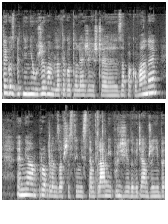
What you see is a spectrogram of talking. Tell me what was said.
Tego zbytnio nie używam, dlatego to leży jeszcze zapakowane. Miałam problem zawsze z tymi stemplami. Później się dowiedziałam, że niby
